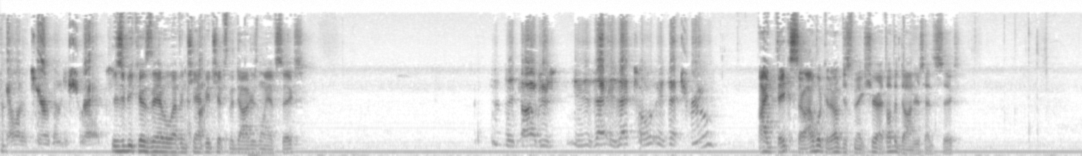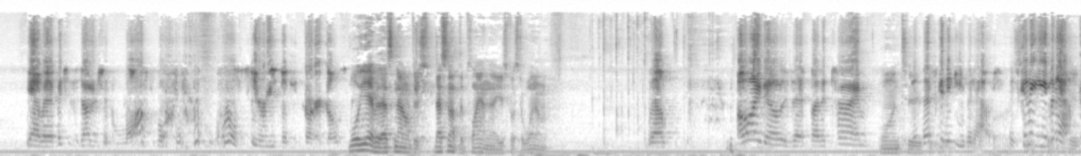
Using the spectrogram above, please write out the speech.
Like I want to tear them to shreds. Is it because they have 11 championships and the Dodgers only have six? The Dodgers is that is that to, is that true? I think so. I'll look it up just to make sure. I thought the Dodgers had six. Yeah, but I bet you the Dodgers have lost more World Series than the Cardinals. Well, yeah, but that's not what that's not the plan though. You're supposed to win them. Well, all I know is that by the time One, two, that's going to even out. It's going to even out. eight,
